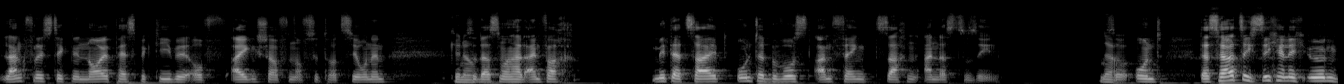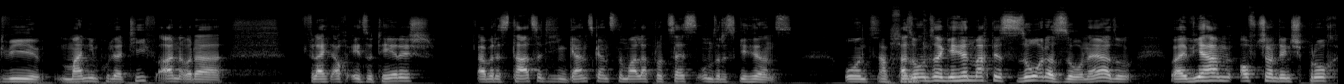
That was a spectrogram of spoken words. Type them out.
langfristig eine neue Perspektive auf Eigenschaften, auf Situationen, Genau. sodass man halt einfach mit der Zeit unterbewusst anfängt, Sachen anders zu sehen. ja. So, und das hört sich sicherlich irgendwie manipulativ an oder vielleicht auch esoterisch, aber das ist tatsächlich ein ganz, ganz normaler Prozess unseres Gehirns. Und Absolut. also unser Gehirn macht es so oder so, ne? Also, weil wir haben oft schon den Spruch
